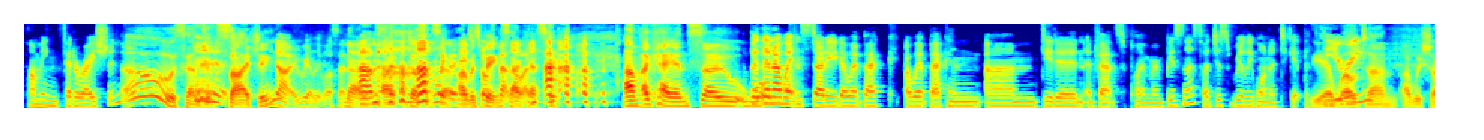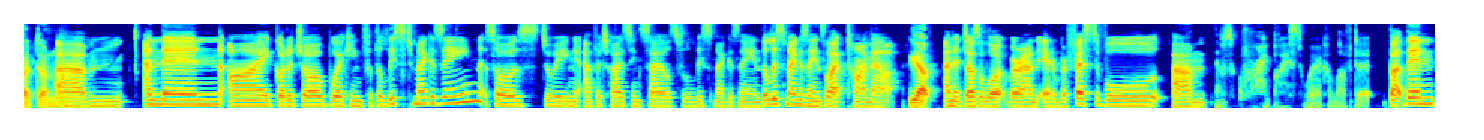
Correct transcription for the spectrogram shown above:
Plumbing Federation. Oh, sounds exciting. no, it really wasn't. No, Um, I- it doesn't sound- I was being about that one. sarcastic. Um, okay, and so but what- then I went and studied. I went back. I went back and um, did an advanced diploma in business. I just really wanted to get the Yeah, theory. well done. I wish I'd done one. Um, and then I got a job working for the List magazine. So I was doing advertising sales for the List magazine. The List magazine's like Time Out, yep. and it does a lot around Edinburgh Festival. Um, it was a great place to work. I loved it. But then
